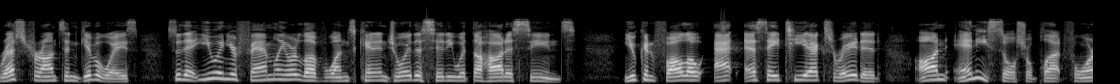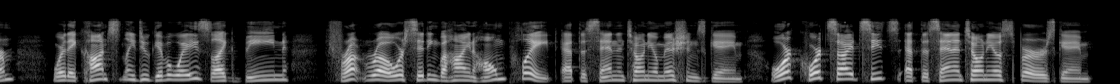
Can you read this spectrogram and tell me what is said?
restaurants, and giveaways so that you and your family or loved ones can enjoy the city with the hottest scenes. You can follow at SATX rated on any social platform where they constantly do giveaways like being front row or sitting behind home plate at the San Antonio Missions game or courtside seats at the San Antonio Spurs game.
